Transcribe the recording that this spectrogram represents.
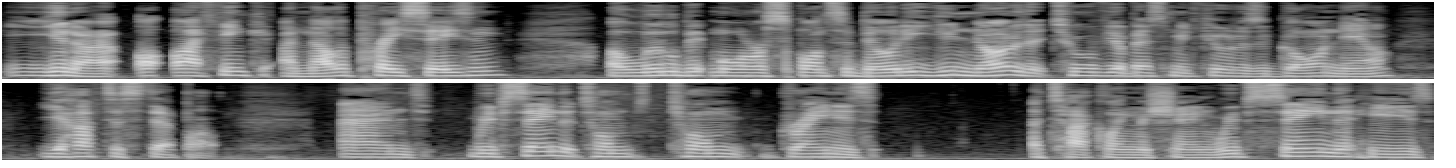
you know I think another preseason, a little bit more responsibility. You know that two of your best midfielders are gone now. You have to step up, and we've seen that Tom Tom Green is a tackling machine. We've seen that he's,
